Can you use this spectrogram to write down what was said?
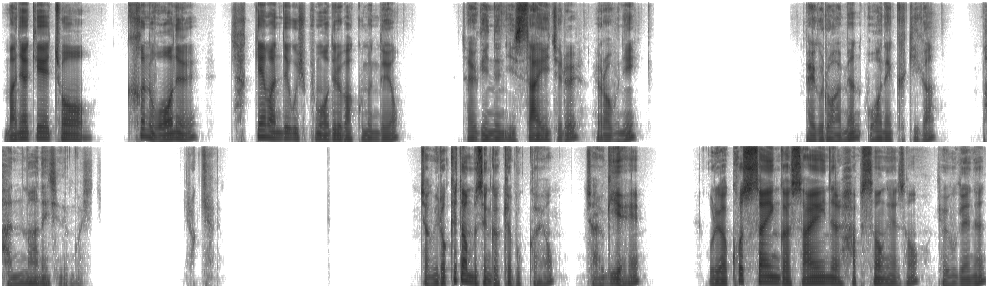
만약에 저 큰 원을 작게 만들고 싶으면 어디를 바꾸면 돼요? 자, 여기 있는 이 사이즈를 여러분이 100으로 하면 원의 크기가 반만해지는 것이죠 이렇게 하는 자, 그럼 이렇게도 한번 생각해 볼까요? 자, 여기에 우리가 코사인과 사인을 합성해서 결국에는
